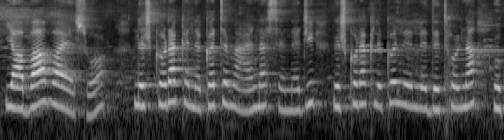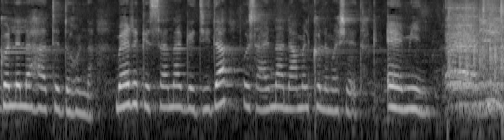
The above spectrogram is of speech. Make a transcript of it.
يا بابا يسوع نشكرك ان كنت معنا السنة دي نشكرك لكل اللي اديتهولنا وكل اللي هتديهولنا. بارك السنة الجديدة وساعدنا نعمل كل مشيئتك. آمين. Nous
